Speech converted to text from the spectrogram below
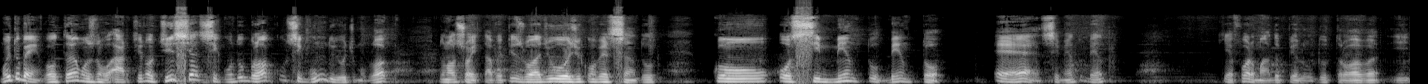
Muito bem, voltamos no Arte e Notícia, segundo bloco, segundo e último bloco do nosso oitavo episódio, hoje conversando com o Cimento Bento. É, Cimento Bento que é formado pelo Dutrova e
